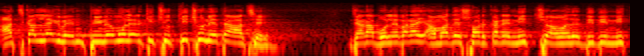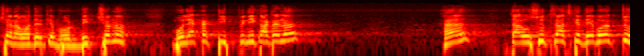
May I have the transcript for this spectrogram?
আজকাল দেখবেন তৃণমূলের কিছু কিছু নেতা আছে, যারা বলে বেড়ায়, আমাদের সরকারে নিচ্ছ, আমাদের দিদির নিচ্ছ না, আমাদেরকে ভোট দিচ্ছ না। বলে একটা টিপ্পনি কাটে না? হ্যাঁ? তার ওষুধটা আজকে দেবো একটু?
